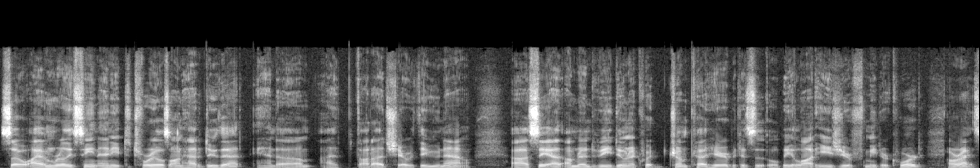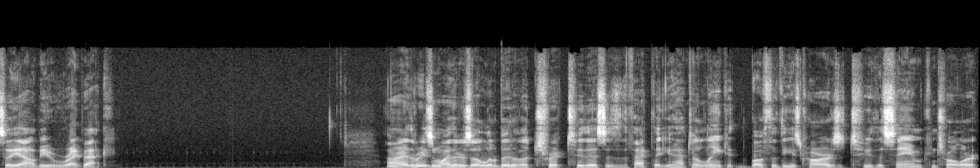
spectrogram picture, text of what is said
So I haven't really seen any tutorials on how to do that, and um, I thought I'd share with you now. Uh, so yeah, I'm going to be doing a quick jump cut here because it will be a lot easier for me to record. Alright, so yeah, I'll be right back. Alright, the reason why there's a little bit of a trick to this is the fact that you have to link both of these cars to the same controller.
